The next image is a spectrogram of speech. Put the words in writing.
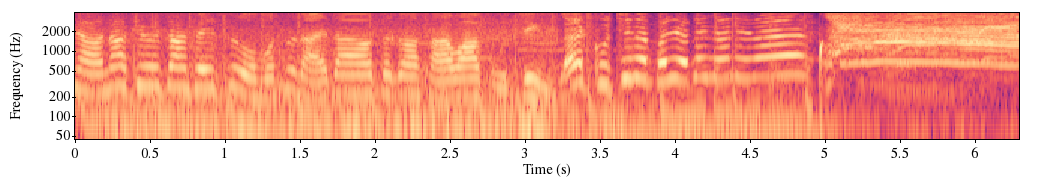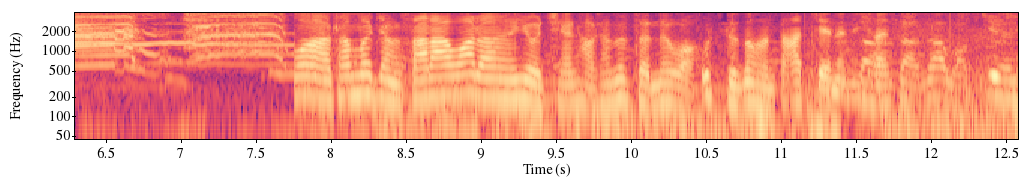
了，那最后一站这一次我们是来到这个沙拉瓦古晋。来，古晋的朋友在哪里呢？哇，他们讲沙拉瓦人很有钱，好像是真的哦，屋子都很大间的，你看。沙拉瓦店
